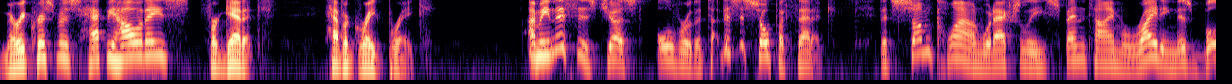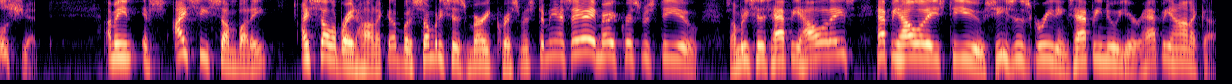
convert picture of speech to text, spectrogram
Merry Christmas, Happy Holidays? Forget it. Have a great break. I mean, this is just over the top. This is so pathetic that some clown would actually spend time writing this bullshit. I mean, if I see somebody, I celebrate Hanukkah, but if somebody says Merry Christmas to me, I say, hey, Merry Christmas to you. Somebody says Happy Holidays, Happy Holidays to you. Season's greetings, Happy New Year, Happy Hanukkah.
